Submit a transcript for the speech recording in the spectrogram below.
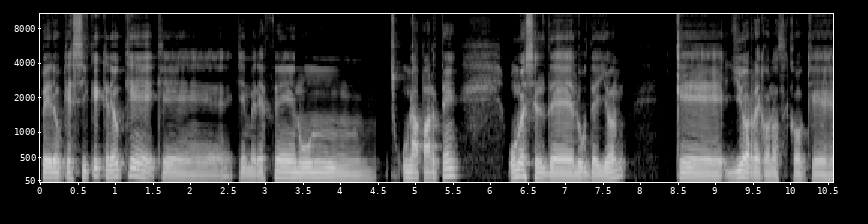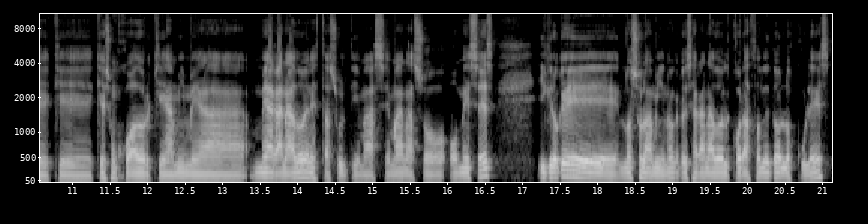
pero que sí que creo que, que, merecen una parte. Uno es el de Luke de Jong, que yo reconozco que, es un jugador que a mí me ha, me ha ganado en estas últimas semanas o, meses. Y creo que no solo a mí, ¿no? Creo que se ha ganado el corazón de todos los culés.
